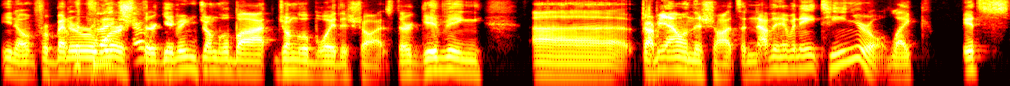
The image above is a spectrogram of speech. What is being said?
you know, for better or worse, they're giving Jungle Bot, Jungle Boy the shots. They're giving uh Darby Allin the shots, and now they have an 18 year old. Like it's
